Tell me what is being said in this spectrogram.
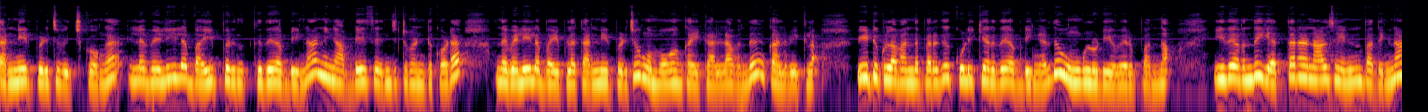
தண்ணீர் பிடிச்சு வச்சுக்கோங்க. இல்லை வெளியில் பைப் இருக்குது அப்படின்னா நீங்கள் அப்படியே செஞ்சுட்டு வந்துட்டு கூட அந்த வெளியில் பைப்பில் தண்ணீர் பிடிச்சு உங்கள் முகம் கை கால்லாம் வந்து கழுவிக்கலாம். வீட்டுக்குள்ளே வந்த பிறகு குளிக்கிறது அப்படிங்கிறது உங்களுடைய விருப்பம்தான். இதை வந்து எத்தனை நாள் செய்யணும்னு பார்த்தீங்கன்னா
